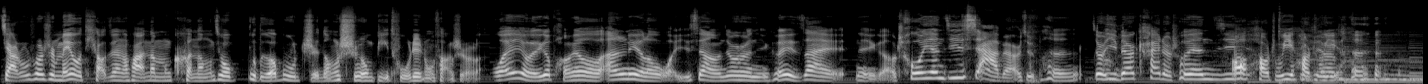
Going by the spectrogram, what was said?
假如说是没有条件的话，那么可能就不得不只能使用笔涂这种方式了。我也有一个朋友安利了我一项，就是你可以在那个抽烟机下边儿去喷，就是一边开着抽烟机哦，好主意，好主意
